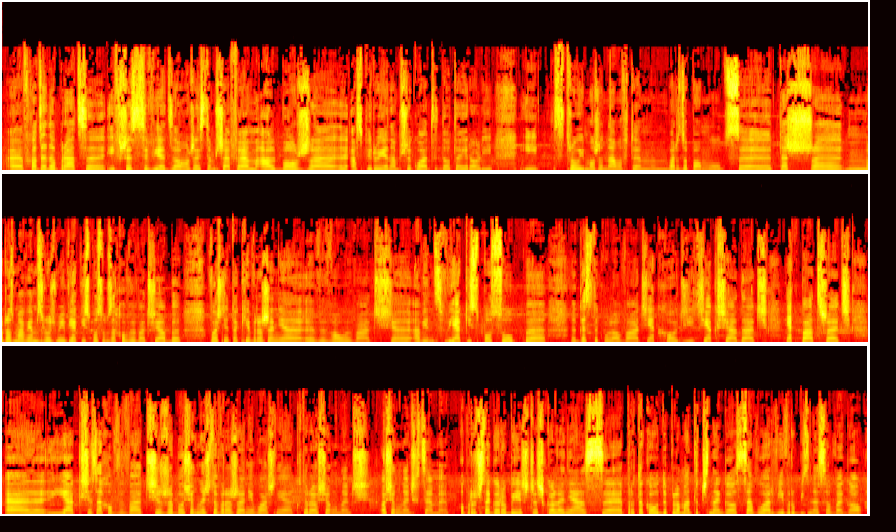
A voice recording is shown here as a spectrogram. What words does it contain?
E, wchodzę do pracy i wszyscy wiedzą, że jestem szefem albo że aspiruję na przykład do tej roli i strój może nam w tym bardzo pomóc. E, też rozmawiam z ludźmi, w jaki sposób zachowywać się, aby właśnie takie wrażenie wywoływać, a więc w jaki sposób gestykulować, jak chodzić, jak siadać, jak patrzeć, jak się zachowywać, żeby osiągnąć to wrażenie właśnie, które osiągnąć, osiągnąć chcemy. Oprócz tego robię jeszcze szkolenia z protokołu dyplomatycznego, savoir vivre biznesowego,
